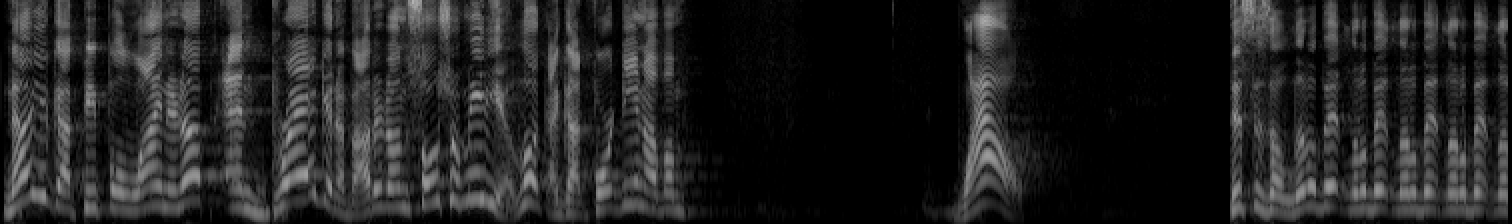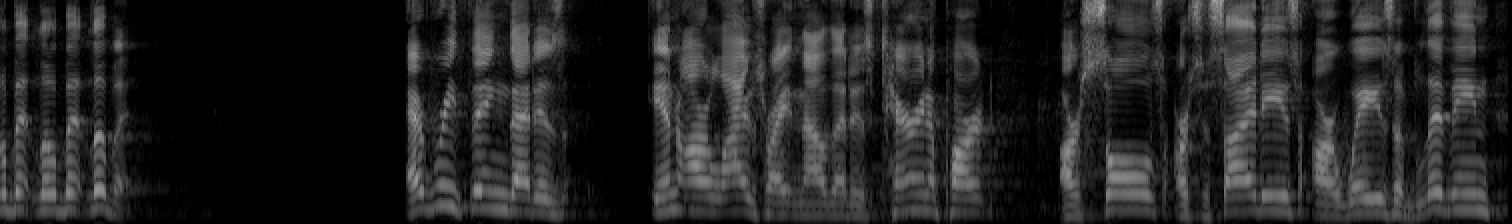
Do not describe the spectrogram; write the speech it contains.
Now you got people lining up and bragging about it on social media. Look, I got 14 of them. Wow. This is a little bit, little bit, little bit, little bit, little bit, little bit, little bit. Everything that is in our lives right now that is tearing apart our souls, our societies, our ways of living,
